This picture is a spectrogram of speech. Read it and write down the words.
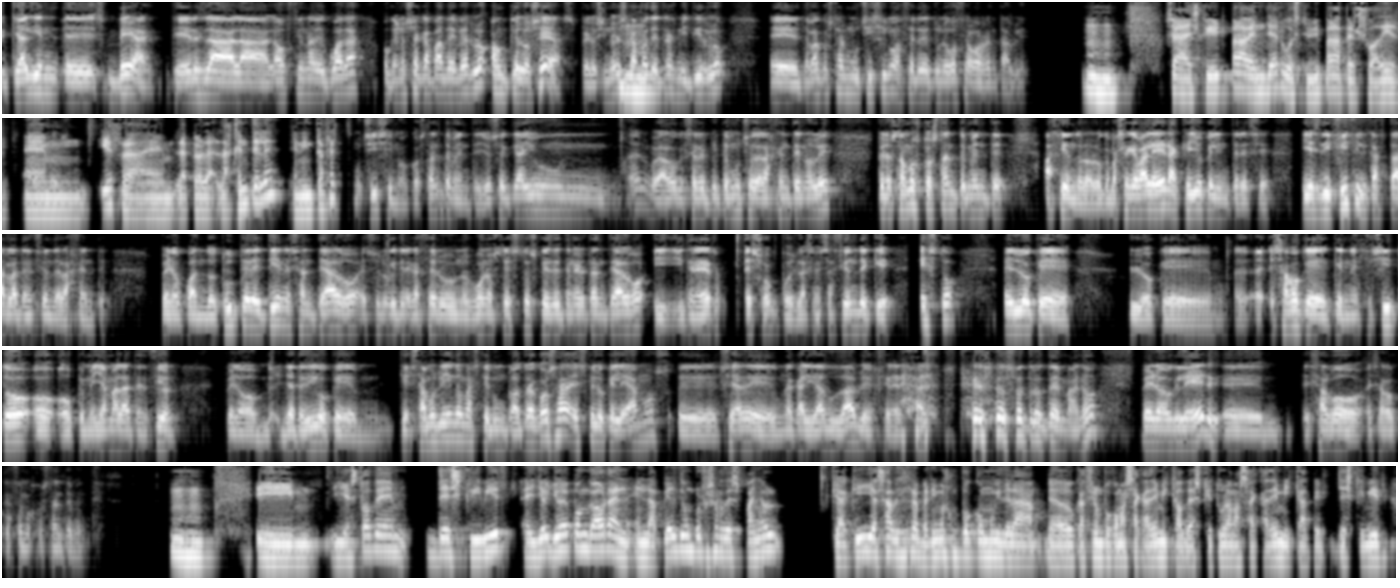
que alguien eh, vea que eres la, la, la, opción adecuada o que no sea capaz de verlo, aunque lo seas, pero si no eres capaz de transmitirlo, eh, te va a costar muchísimo hacer de tu negocio algo rentable. Uh -huh. O sea, escribir para vender o escribir para persuadir. Eh, Isra, eh, la, pero la, la, gente lee en Internet? Muchísimo, constantemente. Yo sé que hay un... Bueno, algo que se repite mucho de la gente no lee, pero estamos constantemente haciéndolo. Lo que pasa es que va a leer aquello que le interese. Y es difícil captar la atención de la gente pero cuando tú te detienes ante algo, eso es lo que tiene que hacer unos buenos textos, que es detenerte ante algo y, tener eso, pues la sensación de que esto es lo que, lo que eh, es algo que, que necesito o, o, que me llama la atención. Pero ya te digo que, que, estamos leyendo más que nunca. Otra cosa es que lo que leamos eh, sea de una calidad dudable en general. Pero eso es otro tema, ¿no? Pero leer eh, es, algo, es algo que hacemos constantemente. Y, y, esto de, de escribir, eh, yo, yo me pongo ahora en, en, la piel de un profesor de español, que aquí ya sabéis, venimos un poco muy de la, de la educación un poco más académica o de la escritura más académica, de, escribir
